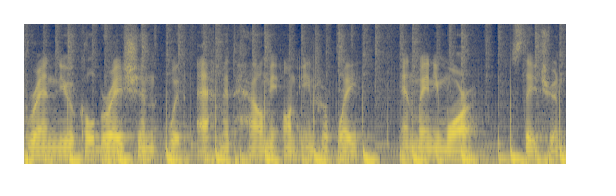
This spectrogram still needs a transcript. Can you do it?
brand new collaboration with Ahmed Helmi on Interplay, and many more. Stay tuned.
